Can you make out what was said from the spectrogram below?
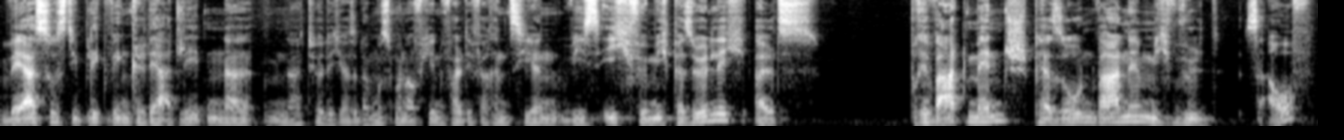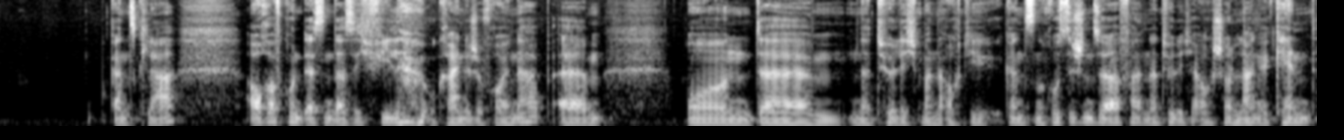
versus die Blickwinkel der Athleten na, natürlich. Also da muss man auf jeden Fall differenzieren, wie es ich für mich persönlich als Privatmensch, Person wahrnehme. Mich wühlt es auf, ganz klar. Auch aufgrund dessen, dass ich viele ukrainische Freunde habe. Ähm, und ähm, natürlich man auch die ganzen russischen Surfer natürlich auch schon lange kennt.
